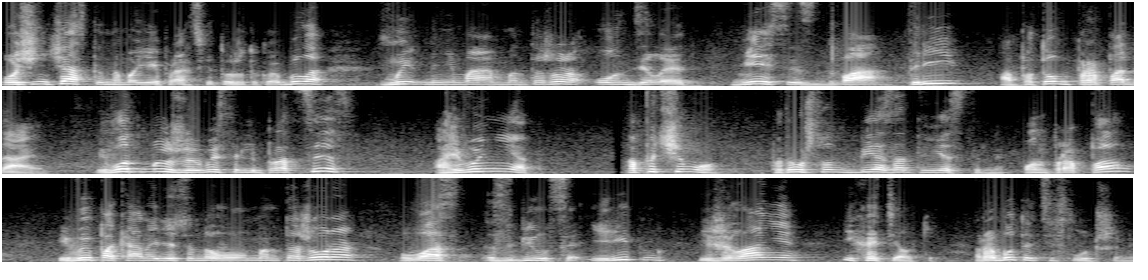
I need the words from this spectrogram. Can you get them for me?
Очень часто на моей практике тоже такое было. Мы нанимаем монтажера, он делает месяц, два, три, а потом пропадает. И вот мы уже выстроили процесс, а его нет. А почему? Потому что он безответственный. Он пропал, и вы пока найдете нового монтажера, у вас сбился и ритм, и желание, и хотелки. Работайте с лучшими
